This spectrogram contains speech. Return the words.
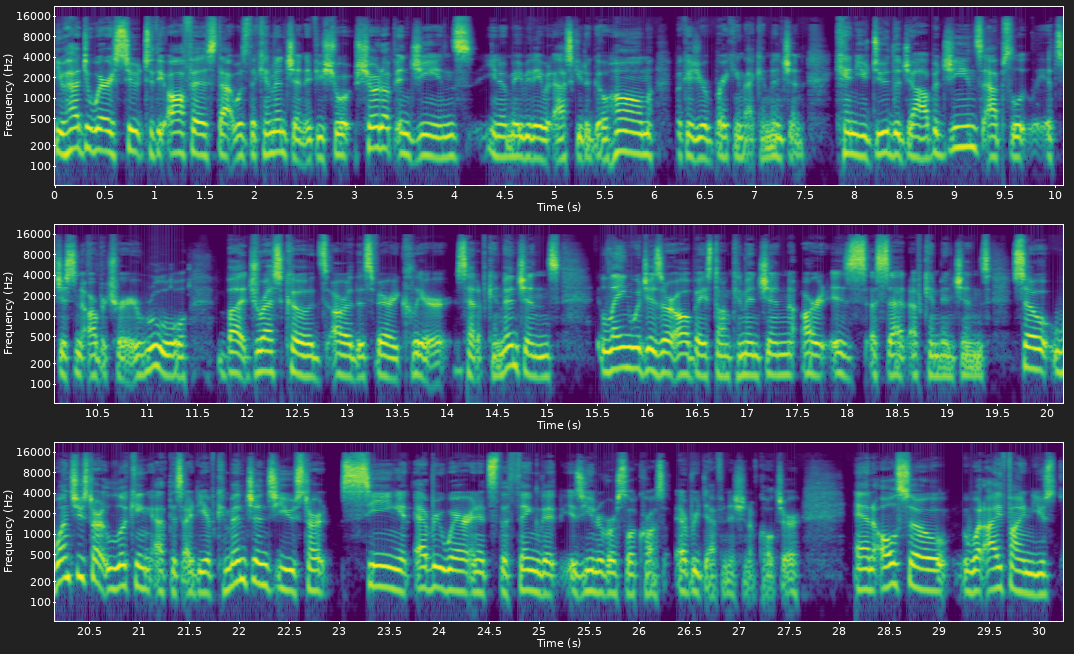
you had to wear a suit to the office. That was the convention. If you sh- showed up in jeans, you know, maybe they would ask you to go home because you're breaking that convention. Can you do the job of jeans? Absolutely. It's just an arbitrary rule, but dress codes are this very clear set of conventions. Languages are all based on convention. Art is a set of conventions. So once you start looking at this idea of conventions, you start seeing it everywhere. And it's the thing that is universal across every definition of culture. And also what I find use,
